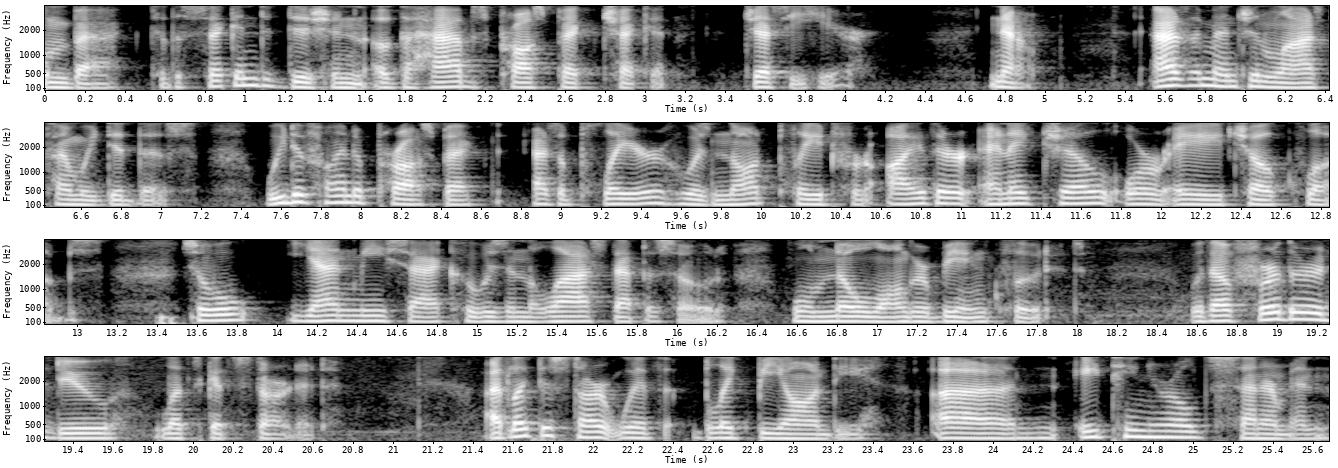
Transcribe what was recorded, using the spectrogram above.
welcome back to the second edition of the Habs Prospect Check In. Jesse here. Now, as I mentioned last time we did this, we defined a prospect as a player who has not played for either NHL or AHL clubs. So, Jan Mysak, who was in the last episode, will no longer be included. Without further ado, let's get started. I'd like to start with Blake Biondi, an 18 year old centerman.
